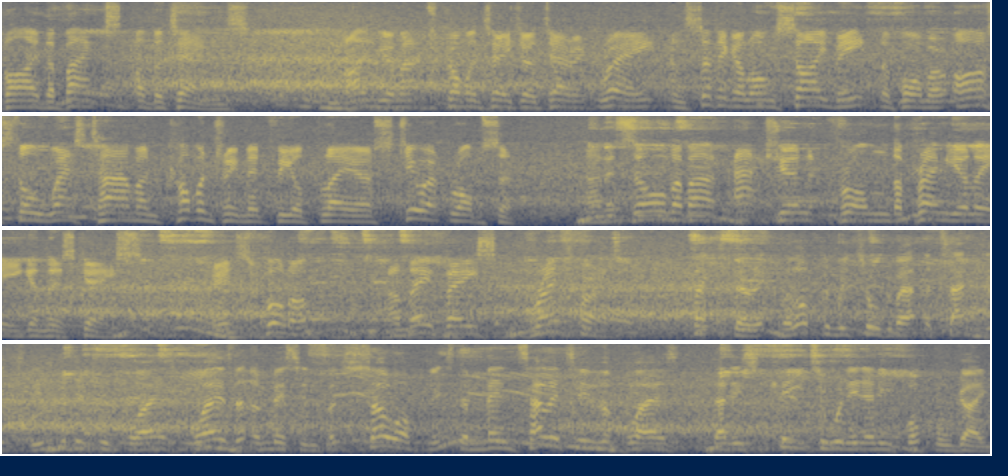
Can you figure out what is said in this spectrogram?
by the banks of the Thames. I'm your match commentator Derek Ray, and sitting alongside me, the former Arsenal, West Ham and Coventry midfield player Stuart Robson. And it's all about action from the Premier League in this case. It's Fulham, and they face Brentford. Thanks, Derek. Well, often we talk about the tactics, the individual players, players that are missing, but so often it's the mentality of the players that is key to winning any football game.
